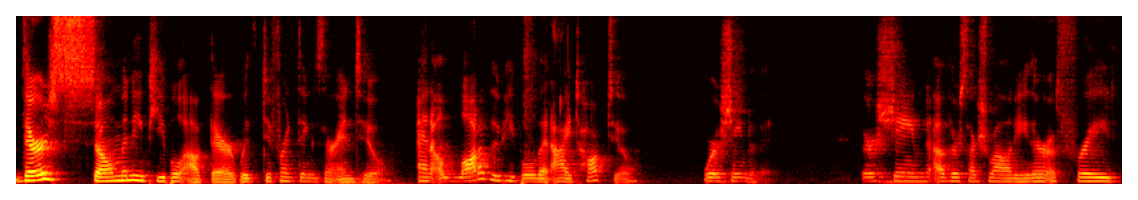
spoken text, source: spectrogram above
there's so many people out there with different things they're into, and a lot of the people that I talk to were ashamed of it. They're ashamed of their sexuality. They're afraid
